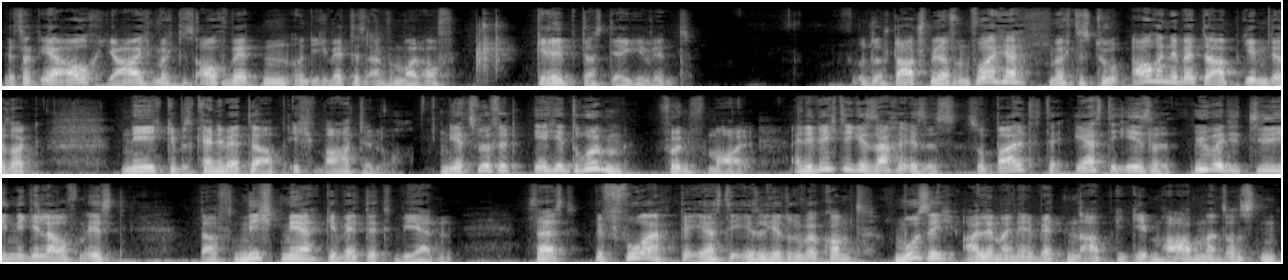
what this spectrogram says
Jetzt sagt er auch, ja, ich möchte es auch wetten und ich wette es einfach mal auf Gelb, dass der gewinnt. Unser Startspieler von vorher, möchtest du auch eine Wette abgeben? Der sagt, nee, ich gebe es keine Wette ab, ich warte noch. Und jetzt würfelt er hier drüben fünfmal. Eine wichtige Sache ist es, sobald der erste Esel über die Ziellinie gelaufen ist, darf nicht mehr gewettet werden. Das heißt, bevor der erste Esel hier drüber kommt, muss ich alle meine Wetten abgegeben haben, ansonsten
